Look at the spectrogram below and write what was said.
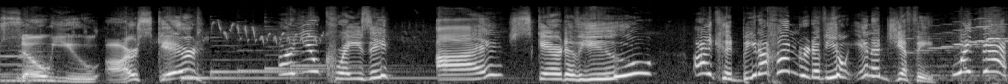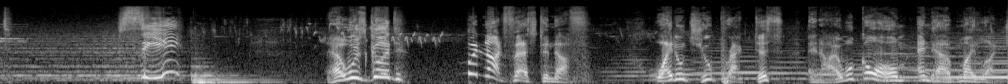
So you are scared? Are you crazy? I scared of you? I could beat a hundred of you in a jiffy. Like that. See? That was good, but not fast enough. Why don't you practice and I will go home and have my lunch.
